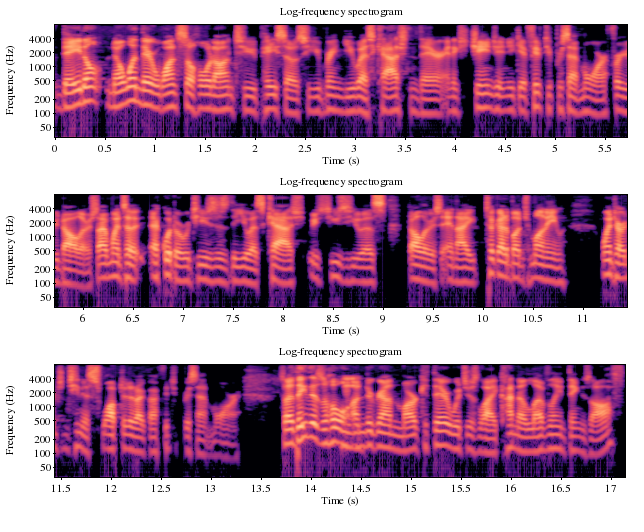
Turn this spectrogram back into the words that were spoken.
They don't. No one there wants to hold on to pesos, so you bring U.S. cash in there and exchange it, and you get 50 percent more for your dollars. So I went to Ecuador, which uses the U.S. cash, which uses U.S. dollars, and I took out a bunch of money. Went to Argentina, swapped it, I got 50 percent more. So I think there's a whole Hmm. underground market there, which is like kind of leveling things off.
